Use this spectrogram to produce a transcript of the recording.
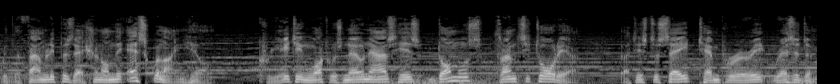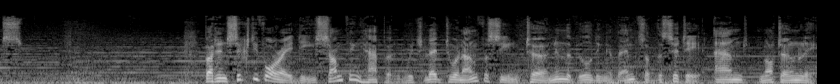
with the family possession on the Esquiline Hill, creating what was known as his Domus Transitoria, that is to say, temporary residence. But in 64 AD, something happened which led to an unforeseen turn in the building events of the city, and not only.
